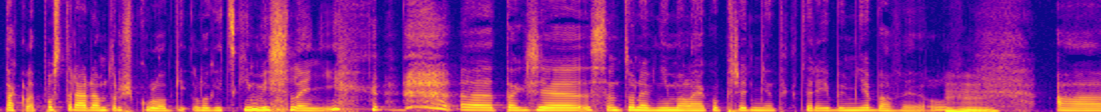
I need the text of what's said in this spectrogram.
takhle postrádám trošku logi, logický myšlení, Eh, takže jsem to nevnímala jako předmět, který by mě bavil. Mm-hmm. A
